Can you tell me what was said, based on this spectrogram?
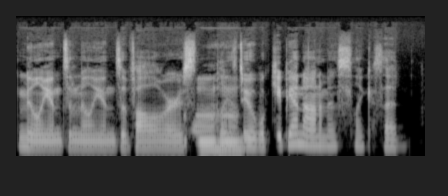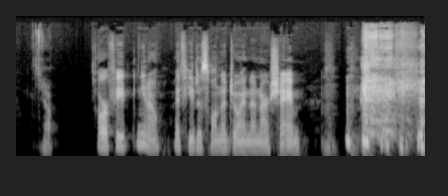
millions and millions of followers, please Mhm. do. We'll keep you anonymous, like I said. Yep. Or if you, you know, if you just want to join in our shame, yeah.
